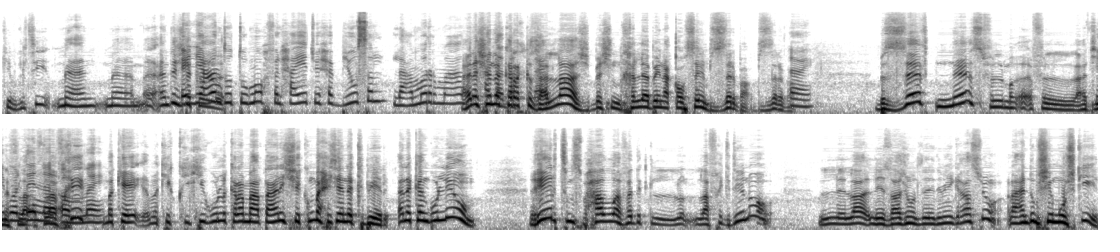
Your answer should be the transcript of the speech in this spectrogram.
كيف قلتي ما عن- ما, ما عنديش داك اللي ال- عنده طموح في الحياة ويحب يوصل لعمر ما عنده علاش أنا كنركز. على اللاج؟ باش نخليها بين قوسين بالزربة بالزربة. أي. بزاف الناس في المغ... في. عندنا في, أي. ما, كي... ما كي... كي- كيقول لك راه ما عطانيش شيكما حيت أنا كبير. أنا كنقول لهم غير تم سبحان الله في هذيك ال- لافريك دي نو ل- les agents d'immigration راه عندهم شي مشكل.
